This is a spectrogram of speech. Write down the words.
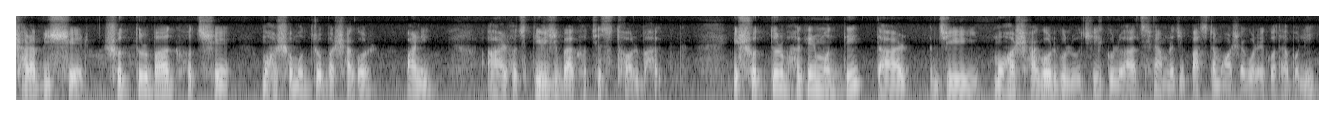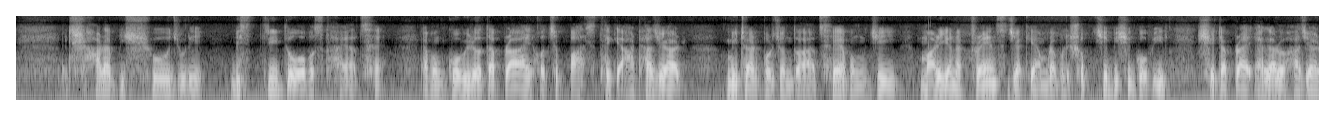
সারা বিশ্বের সত্তর ভাগ হচ্ছে মহাসমুদ্র বা সাগর, পানি। আর হচ্ছে তিরিশ ভাগ হচ্ছে স্থলভাগ এই সত্তর ভাগের মধ্যে তার যে মহাসাগরগুলো, যেগুলো আছে, আমরা যে পাঁচটা মহাসাগরের কথা বলি সারা বিশ্ব জুড়ে বিস্তৃত অবস্থায় আছে এবং গভীরতা প্রায় হচ্ছে পাঁচ থেকে আট হাজার মিটার পর্যন্ত আছে এবং যেই মারিয়ানা ট্রেন্স, যাকে আমরা বলি সবচেয়ে বেশি গভীর, সেটা প্রায় এগারো হাজার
